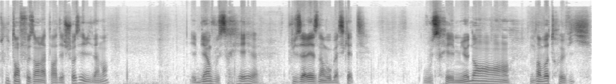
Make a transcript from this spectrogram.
tout en faisant la part des choses évidemment, eh bien vous serez plus à l'aise dans vos baskets, vous serez mieux dans, votre vie,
